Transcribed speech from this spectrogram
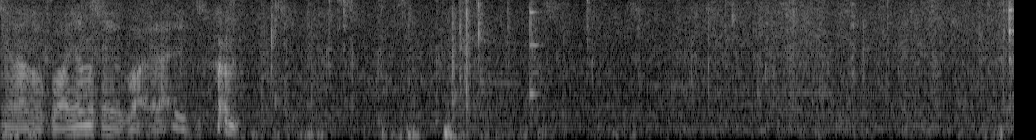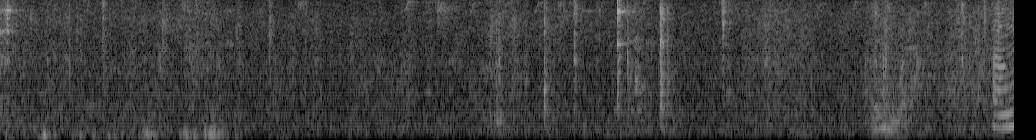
เอากล้วยยังไม่ใช่กล้วยอะไรไอ้นี่วะ ถึง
